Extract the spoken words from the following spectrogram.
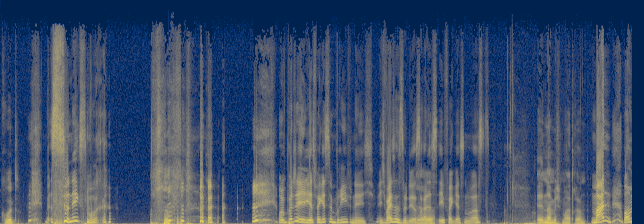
Gut. Bis zur nächsten Woche. Und bitte, jetzt vergiss den Brief nicht. Ich weiß, dass du dir das Ja. alles eh vergessen wirst. Erinnere mich mal dran. Mann, warum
